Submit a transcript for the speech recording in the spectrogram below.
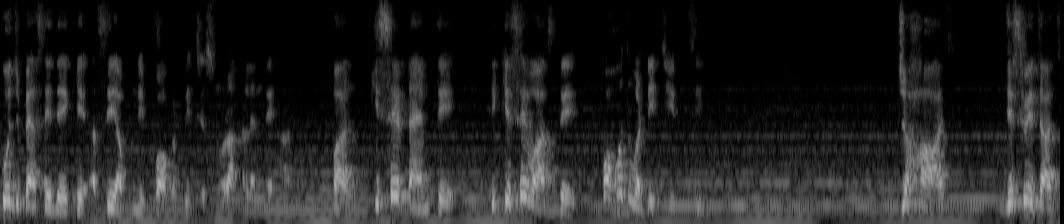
ਕੁਝ ਪੈਸੇ ਦੇ ਕੇ ਅਸੀਂ ਆਪਣੀ ਪਾਕਟ ਵਿੱਚ ਇਸ ਨੂੰ ਰੱਖ ਲੈਂਦੇ ਹਾਂ। ਪਰ ਕਿਸੇ ਟਾਈਮ ਤੇ ਇਹ ਕਿਸੇ ਵਾਸਤੇ ਬਹੁਤ ਵੱਡੀ ਚੀਜ਼ ਸੀ। ਜਹਾਜ਼, ਜਿਸ ਵਿੱਚ ਅੱਜ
